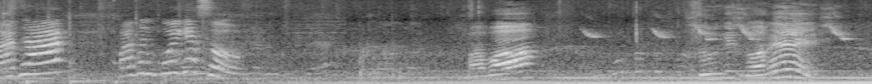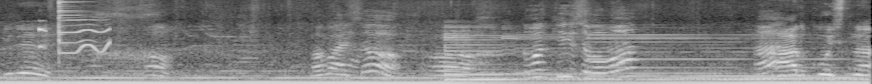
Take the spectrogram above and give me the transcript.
বাজার বাজার কই গেছো? বাবা তুমি কি ঘরে? কিরে? ও, বাবা আইছো? ও, তোমার কি হয়েছে বাবা? হ্যাঁ? আর কইস না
